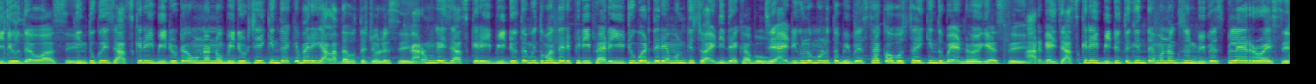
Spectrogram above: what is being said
ভিডিও দেওয়া আছে। কিন্তু গাইজ আজকের এই ভিডিওটা অন্যান্য ভিডিওর চেয়ে কিন্তু একেবারেই আলাদা হতে চলেছে। কারণ গাইজ আজকের এই ভিডিওতে আমি তোমাদের ফ্রি ফায়ার ইউটিউবারদের এমন কিছু আইডি দেখাবো। যে আইডি গুলো মূলত বিবেস থাকা অবস্থায় কিন্তু ব্যান্ড হয়ে গেছে। আর গাইজ আজকের এই ভিডিওতে কিন্তু এমন একজন বিবেস প্লেয়ার রয়েছে।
